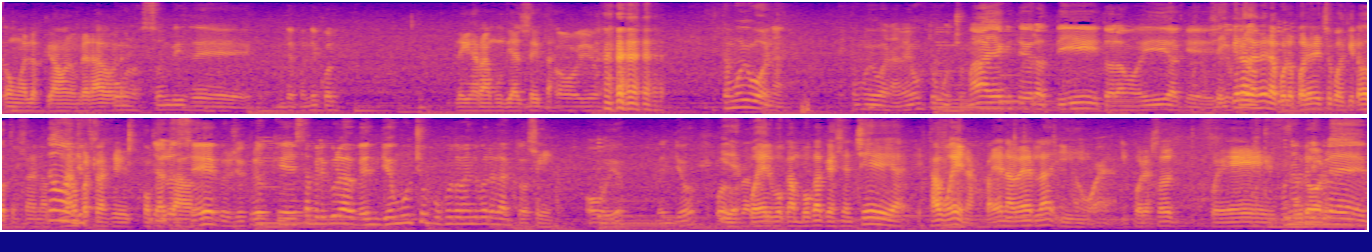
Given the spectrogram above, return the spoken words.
como los que vamos a nombrar ahora. Como los zombies de. Depende cuál. De Guerra Mundial Z. Obvio. Está muy buena. Está muy buena. Me gustó mucho. Más allá que esté Brad Pitt, toda la movida que. Sí, que no de menos, por lo podría haber hecho cualquier otro. O sea, no, No, no es un personaje Ya complicado. lo sé, pero yo creo que esa película vendió mucho pues, justamente por el actor. Sí. Obvio. Vendió. por Y después el boca en boca que decían, che, está buena, vayan a verla. Y, Está buena. y por eso fue Fue una furor. película de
